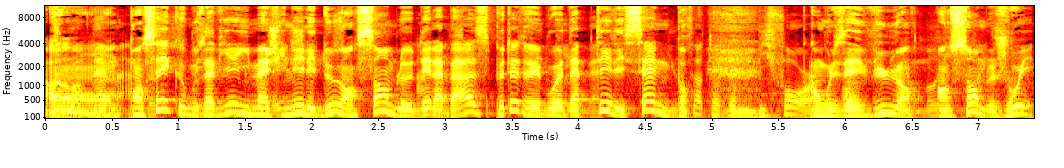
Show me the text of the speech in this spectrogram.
On, pensait que vous aviez imaginé les deux ensemble dès la base. Peut-être avez-vous adapté les scènes pour quand vous les avez vus ensemble jouer.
